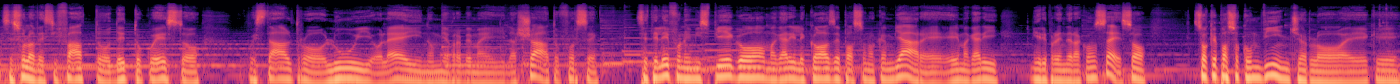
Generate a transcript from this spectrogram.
Se solo avessi fatto o detto questo quest'altro, lui o lei non mi avrebbe mai lasciato, forse se telefono e mi spiego magari le cose possono cambiare e magari mi riprenderà con sé, so, so che posso convincerlo e che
